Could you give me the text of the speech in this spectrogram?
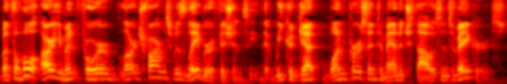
But the whole argument for large farms was labor efficiency, that we could get one person to manage thousands of acres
